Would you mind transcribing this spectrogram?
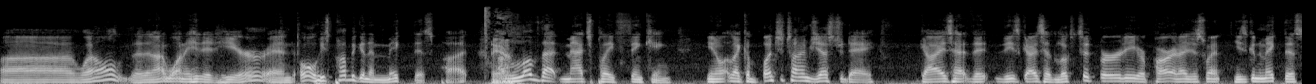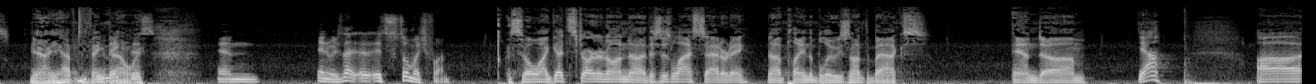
uh, well, then I want to hit it here, and oh, he's probably going to make this putt. Yeah. I love that match play thinking. You know, like a bunch of times yesterday, guys had the, these guys had looked at birdie or par, and I just went, he's going to make this. Yeah, you have to think that way. This. And, anyways, that, it's so much fun. So I got started on uh, this is last Saturday, uh, playing the blues, not the backs, and um, yeah. Uh,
